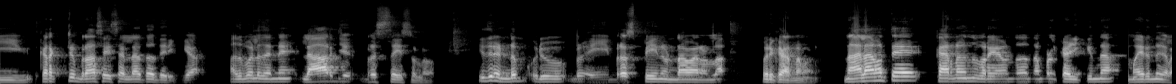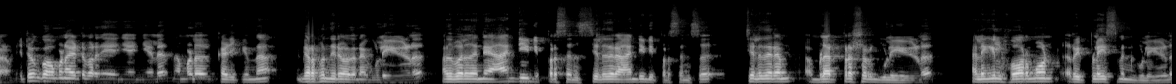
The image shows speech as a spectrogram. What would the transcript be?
ഈ കറക്റ്റ് ബ്രാ സൈസ് അല്ലാത്തത് ധരിക്കുക അതുപോലെ തന്നെ ലാർജ് ബ്രസ്റ്റ് സൈസ് ഉള്ളവർ. ഇത് രണ്ടും ഒരു ഈ ബ്രസ്റ്റ് പെയിൻ ഉണ്ടാവാനുള്ള ഒരു കാരണമാണ്. നാലാമത്തെ കാരണം എന്ന് പറയാവുന്നത് നമ്മൾ കഴിക്കുന്ന മരുന്നുകളാണ്. ഏറ്റവും കോമൺ ആയിട്ട് പറഞ്ഞു കഴിഞ്ഞു കഴിഞ്ഞാൽ നമ്മൾ കഴിക്കുന്ന ഗർഭനിരോധന ഗുളികകൾ അതുപോലെ തന്നെ ആന്റി ഡിപ്രസൻസ് ചിലതരം ആന്റി ഡിപ്രസൻസ് ചിലതരം ബ്ലഡ് പ്രഷർ ഗുളികകൾ അല്ലെങ്കിൽ ഹോർമോൺ റീപ്ലേസ്മെന്റ് ഗുളികകൾ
